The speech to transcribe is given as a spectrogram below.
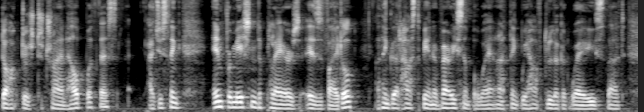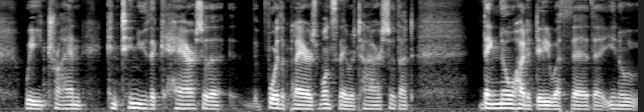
doctors to try and help with this. I just think information to players is vital. I think that has to be in a very simple way, and I think we have to look at ways that we try and continue the care so that for the players once they retire, so that they know how to deal with the, the you know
